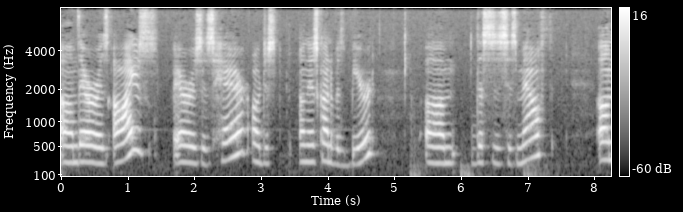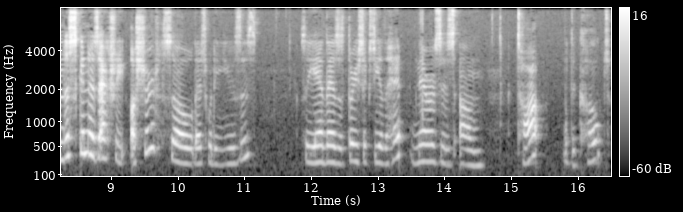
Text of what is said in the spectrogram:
Um, there are his eyes. There is his hair. I'll just and there's kind of his beard. Um, this is his mouth. Um, this skin is actually Usher, so that's what he uses. So yeah, there's a 360 of the head. There's his um, top with the coat.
